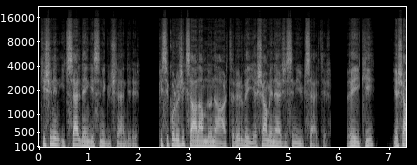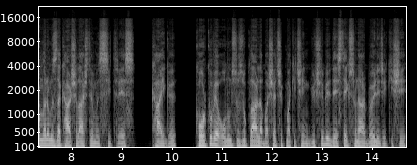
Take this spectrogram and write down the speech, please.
kişinin içsel dengesini güçlendirir, psikolojik sağlamlığını artırır ve yaşam enerjisini yükseltir. Reiki, yaşamlarımızda karşılaştığımız stres, kaygı, korku ve olumsuzluklarla başa çıkmak için güçlü bir destek sunar böylece kişi,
